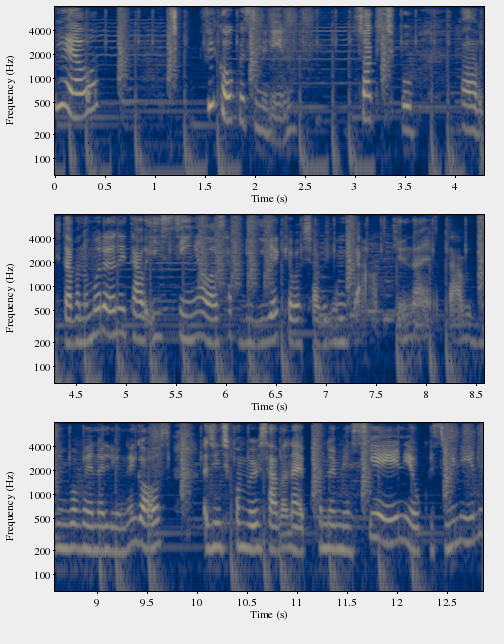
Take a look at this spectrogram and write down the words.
e ela ficou com esse menino. Só que, tipo, falava que tava namorando e tal. E sim, ela sabia que eu achava ele um gato, que, né, tava desenvolvendo ali um negócio. A gente conversava na época no MSN, eu com esse menino,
